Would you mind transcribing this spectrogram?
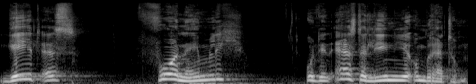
geht es vornehmlich und in erster Linie um Rettung.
